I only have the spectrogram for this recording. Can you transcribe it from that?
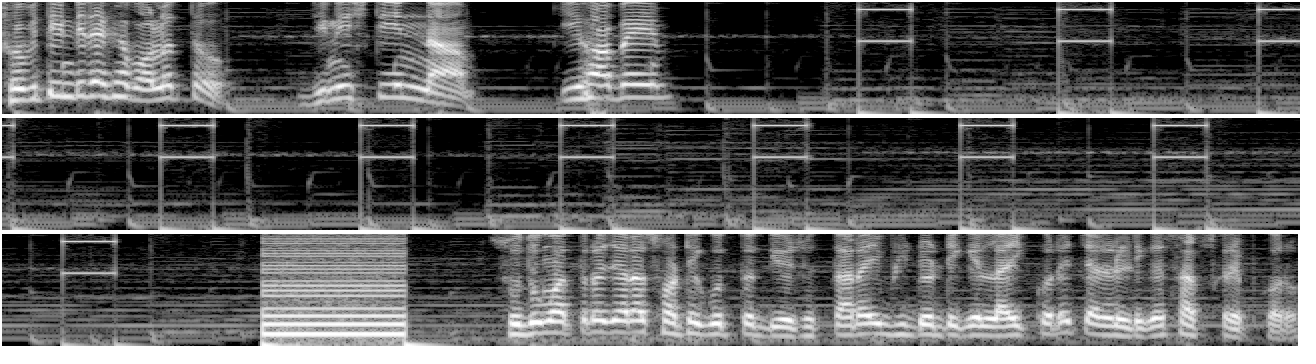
ছবি তিনটি দেখে বলো তো। জিনিসটির নাম। কি হবে? শুধুমাত্র যারা সঠিক উত্তর দিয়েছ এই ভিডিওটিকে লাইক করে চ্যানেলটিকে সাবস্ক্রাইব করো।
